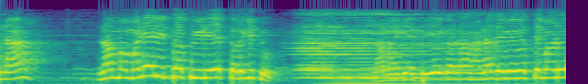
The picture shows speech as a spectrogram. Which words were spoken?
ಅಣ್ಣ ನಮ್ಮ ಮನೆಯಲ್ಲಿದ್ದ ಪೀಡೆ ತೊಲಗಿತು ನಮಗೆ ಬೇಗನ ಹಣದ ವ್ಯವಸ್ಥೆ ಮಾಡು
